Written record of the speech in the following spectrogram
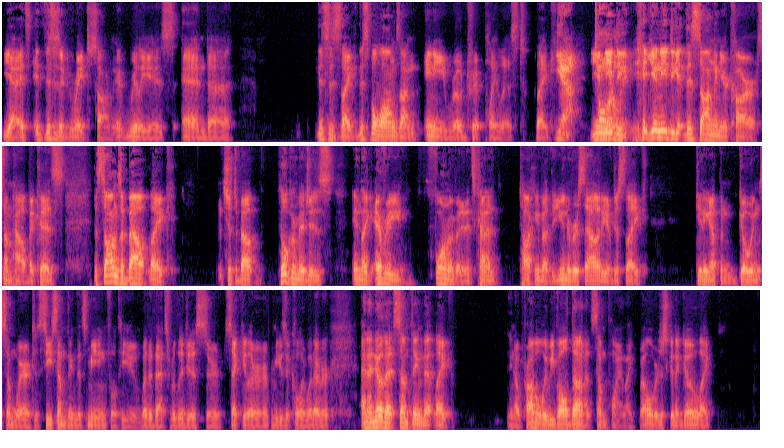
yeah, it's it, this is a great song. It really is, and uh, this is like this belongs on any road trip playlist. Like Yeah, you Totally. need to you need to get this song in your car somehow because the song's about like it's just about pilgrimages in like every form of it and it's kind of talking about the universality of just like getting up and going somewhere to see something that's meaningful to you whether that's religious or secular or musical or whatever. And i know that's something that like you know probably we've all done at some point. Like well we're just going to go like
